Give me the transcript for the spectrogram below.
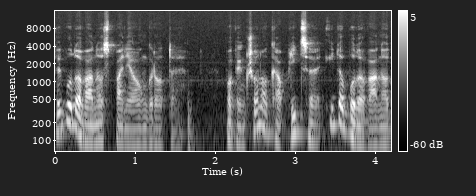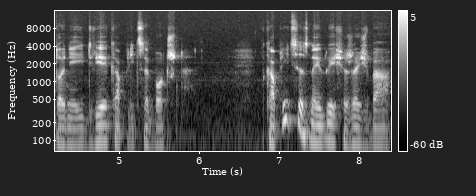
wybudowano wspaniałą grotę. Powiększono kaplicę i dobudowano do niej dwie kaplice boczne. W kaplicy znajduje się rzeźba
